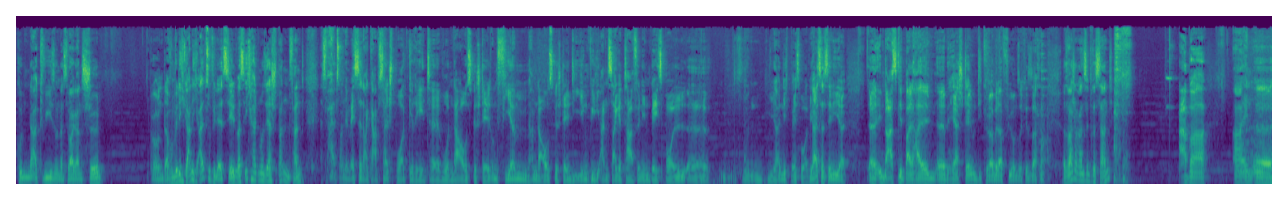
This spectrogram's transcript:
Kundenakquise und das war ganz schön. Und davon will ich gar nicht allzu viel erzählen. Was ich halt nur sehr spannend fand, das war halt so eine Messe, da gab es halt Sportgeräte, wurden da ausgestellt und Firmen haben da ausgestellt, die irgendwie die Anzeigetafeln in Baseball, äh, wie halt nicht Baseball, wie heißt das denn hier? Äh, in Basketballhallen äh, herstellen und die Körbe dafür und solche Sachen. Das war schon ganz interessant. Aber ein, äh,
